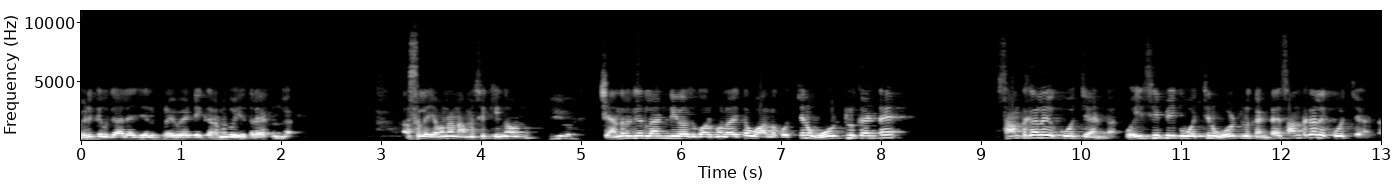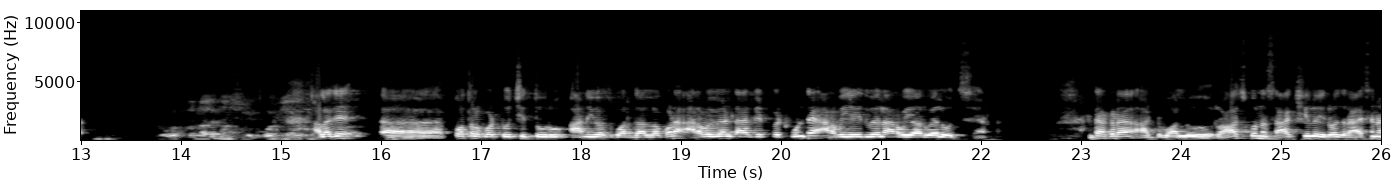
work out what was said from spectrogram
మెడికల్ కాలేజీల ప్రైవేటీకరణకు వ్యతిరేకంగా. అసలు ఏమైనా నమ్మశక్యంగా ఉంది? చంద్రగిరి లాంటి నియోజకవర్గంలో అయితే వాళ్ళకు వచ్చిన ఓట్ల కంటే సంతకాలే ఎక్కువ వచ్చాయంట. వైసీపీకి వచ్చిన ఓట్ల కంటే సంతకాలు ఎక్కువ వచ్చాయంట. అలాగే పూతలపట్టు చిత్తూరు ఆ నియోజకవర్గాల్లో కూడా అరవై వేలు టార్గెట్ పెట్టుకుంటే అరవై ఐదు వేలు అరవై ఆరు వేలు వచ్చాయంట. అంటే అక్కడ అటు వాళ్ళు రాసుకున్న సాక్షిలో ఈరోజు రాసిన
